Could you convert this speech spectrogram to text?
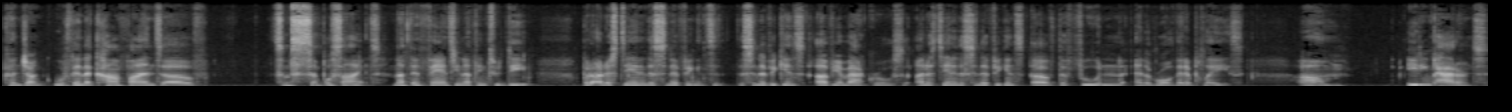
conjunct within the confines of some simple science, nothing fancy, nothing too deep, but understanding the significance the significance of your macros, understanding the significance of the food and, and the role that it plays. Um, eating patterns,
